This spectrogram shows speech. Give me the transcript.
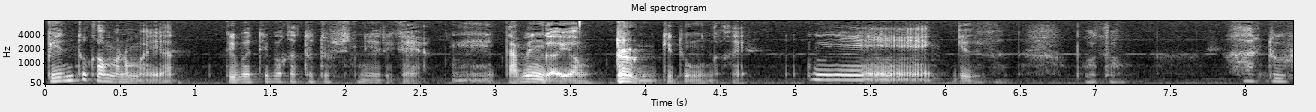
Pintu kamar mayat tiba-tiba ketutup sendiri kayak tapi nggak yang dreng gitu nggak kayak gitu kan. Potong aduh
